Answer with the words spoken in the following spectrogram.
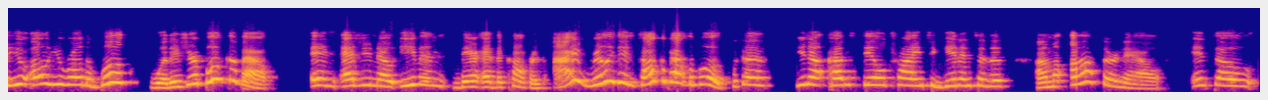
You oh you wrote a book? What is your book about and as you know even there at the conference i really didn't talk about the book because you know i'm still trying to get into this i'm an author now and so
